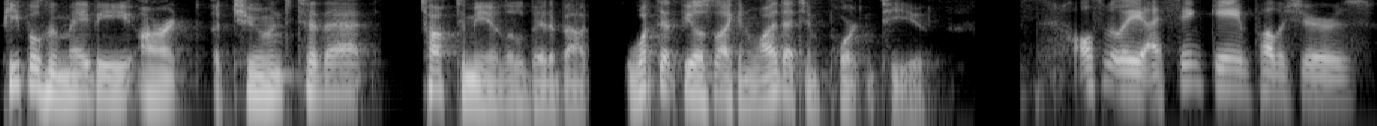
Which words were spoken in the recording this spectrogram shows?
people who maybe aren't attuned to that, talk to me a little bit about what that feels like and why that's important to you. Ultimately, I think game publishers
